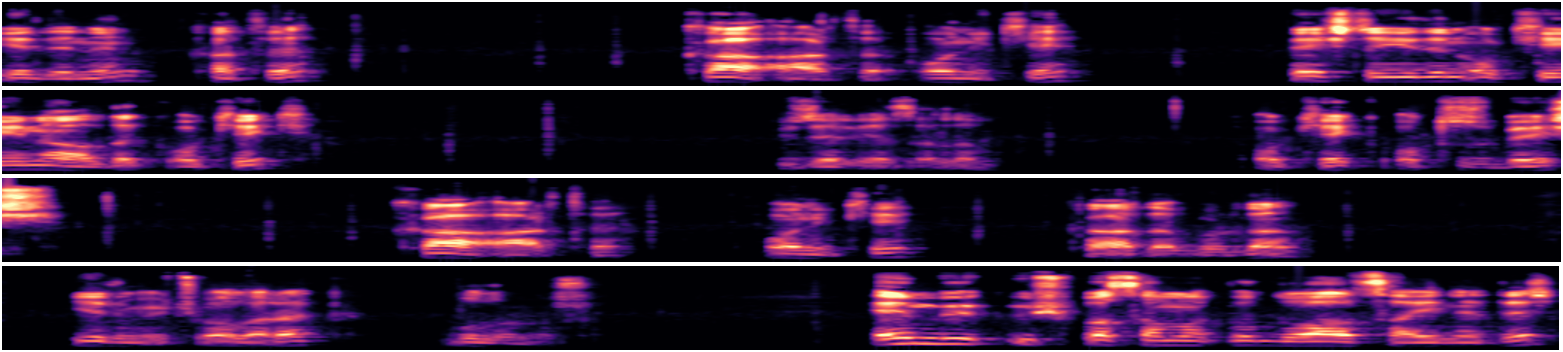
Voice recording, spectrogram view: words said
7'nin katı. K artı 12. 5 ile 7'nin okeyini aldık. Okek. Güzel yazalım. Okek 35. K artı 12. K da buradan 23 olarak bulunur. En büyük 3 basamaklı doğal sayı nedir?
